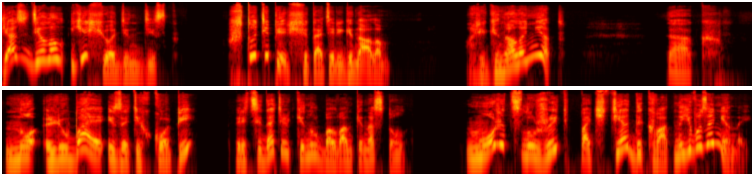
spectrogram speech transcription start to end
Я сделал еще один диск. Что теперь считать оригиналом? Оригинала нет. Так, но любая из этих копий, председатель кинул болванки на стол, может служить почти адекватно его заменой.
